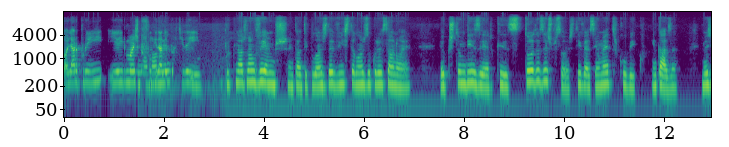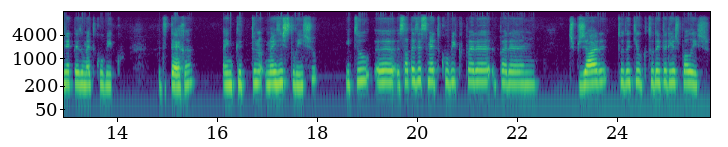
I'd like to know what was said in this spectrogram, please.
a olhar por aí e a ir mais profundidade a partir daí porque nós não vemos, então, tipo, longe da vista, longe do coração, não é? Eu costumo dizer que se todas as pessoas tivessem um metro cúbico em casa, imagina que tens um metro cúbico de terra em que tu não, não existe lixo e tu uh, só tens esse metro cúbico para, para um, despejar tudo aquilo que tu deitarias para o lixo.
